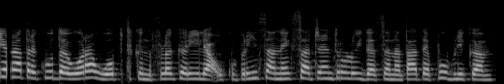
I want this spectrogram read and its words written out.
Era trecut de ora 8 când flăcările au cuprins anexa Centrului de Sănătate Publică.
